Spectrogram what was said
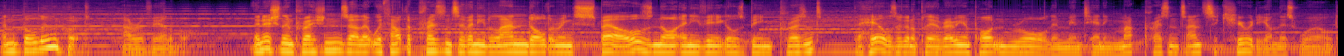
and the Balloon Hut are available. Initial impressions are that without the presence of any land altering spells nor any vehicles being present, the hills are going to play a very important role in maintaining map presence and security on this world.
